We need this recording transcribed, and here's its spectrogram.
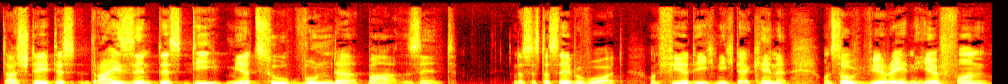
Da steht es, drei sind es, die mir zu wunderbar sind. Und das ist dasselbe Wort. Und vier, die ich nicht erkenne. Und so, wir reden hier von,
